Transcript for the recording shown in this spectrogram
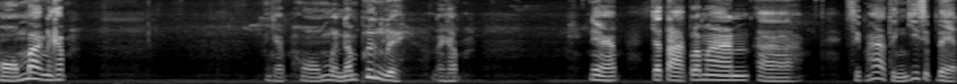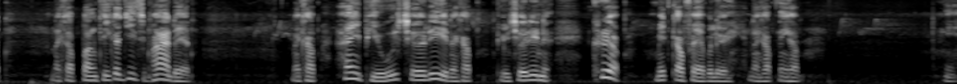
หอมมากนะครับนี่ครับหอมเหมือนน้ำผึ้งเลยนะครับเนี่ยครับจะตากประมาณอ่าสิบห้าถึงยี่สิบแดดนะครับ บางทีก็ยี่สิบห้าแดด นะครับให้ผิวเชอร์รี่นะครับผิวเชอร์รี่เนี่ยเคลือบเม็ดกาแฟไปเลยนะครับนี่ครับนี่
